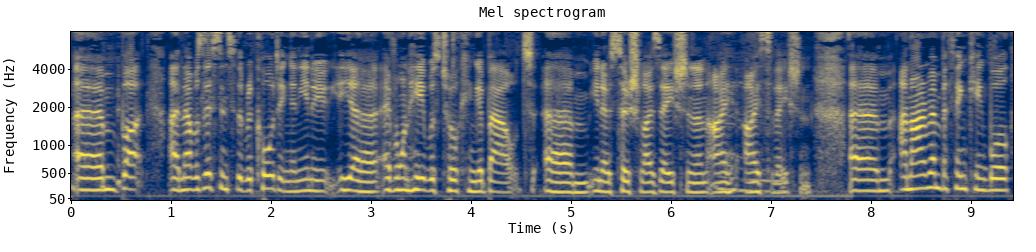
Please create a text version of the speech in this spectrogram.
Um, but, and I was listening to the recording and, you know, yeah, everyone here was talking about, um, you know, socialization and I- isolation. Um, and I remember thinking, well,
